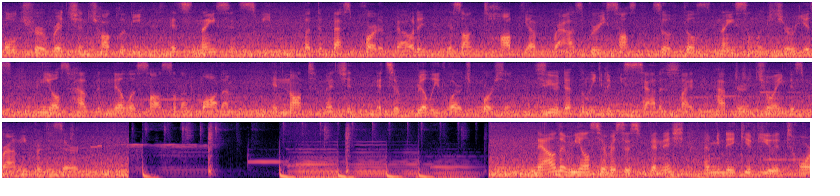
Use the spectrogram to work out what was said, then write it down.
ultra rich and chocolatey. It's nice and sweet, but the best part about it is on top you have raspberry sauce, so it feels nice and luxurious. And you also have vanilla sauce on the bottom. And not to mention, it's a really large portion, so you're definitely going to be satisfied after enjoying this brownie for dessert. Now that meal service is finished, I'm going to give you a tour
